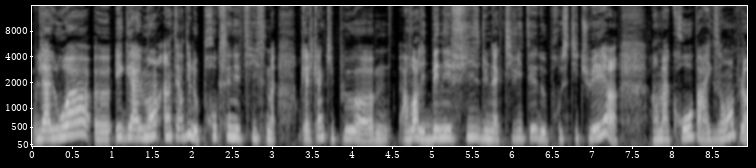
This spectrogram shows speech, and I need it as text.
la loi euh, également interdit le proxénétisme. Quelqu'un qui peut euh, avoir les bénéfices d'une activité de prostituée, un macro par exemple,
